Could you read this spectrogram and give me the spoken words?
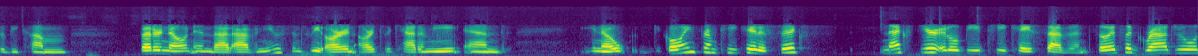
to become better known in that avenue since we are an arts academy and you know going from TK to 6 next year it'll be TK 7 so it's a gradual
